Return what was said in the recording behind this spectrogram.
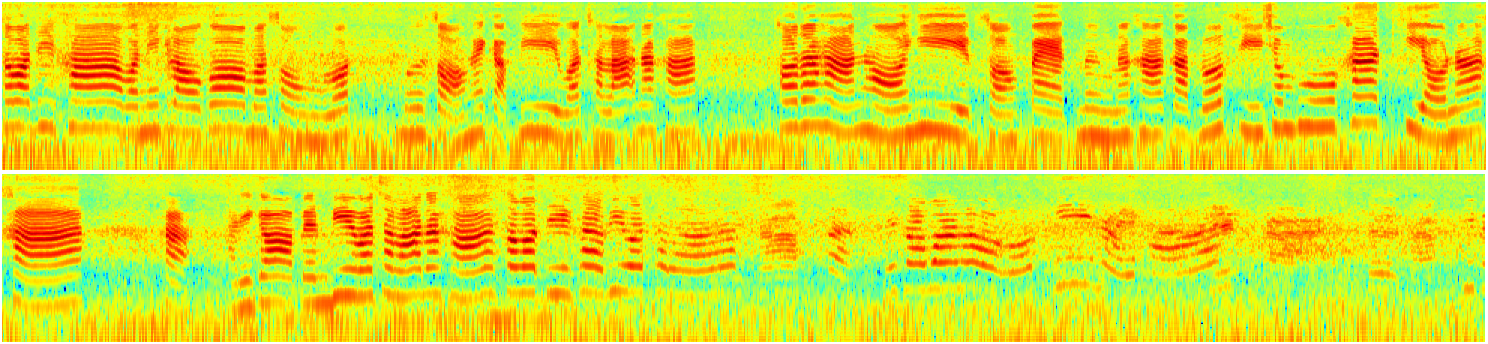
สวัสดีค่ะ วันนี้เราก็มาส่งรถมือสองให้กับพี่วัชระนะคะทอทหารหอหีบ 281 นะคะ กับรถสีชมพูคาดเขียวนะคะค่ะ อันนี้ก็เป็นพี่วัชระนะคะ สวัสดีค่ะพี่วัชระครับค่ะไม่ทราบว่าเราออกรถที่ไหนคะเอ็กซ์ขาเตอร์ครับที่เบ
